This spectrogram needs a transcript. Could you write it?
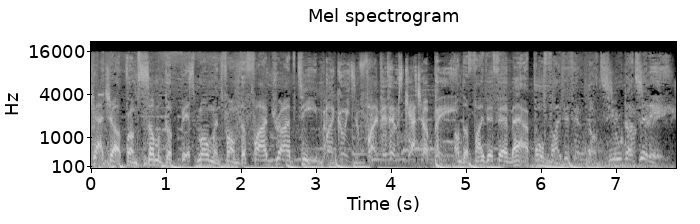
Catch up from some of the best moments from the 5 Drive team by going to 5FM's catch up page on the 5FM app or 5FM.co.za.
